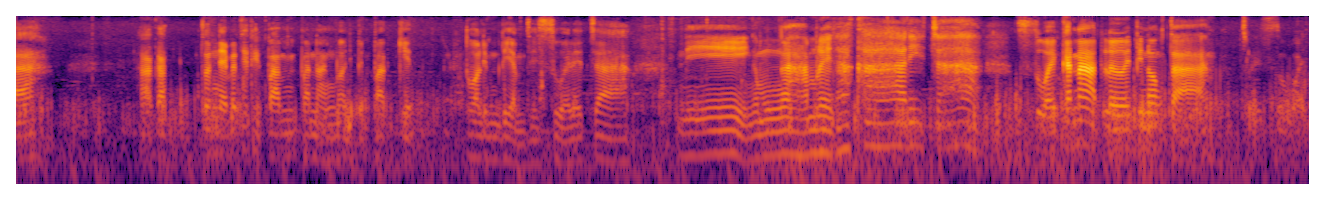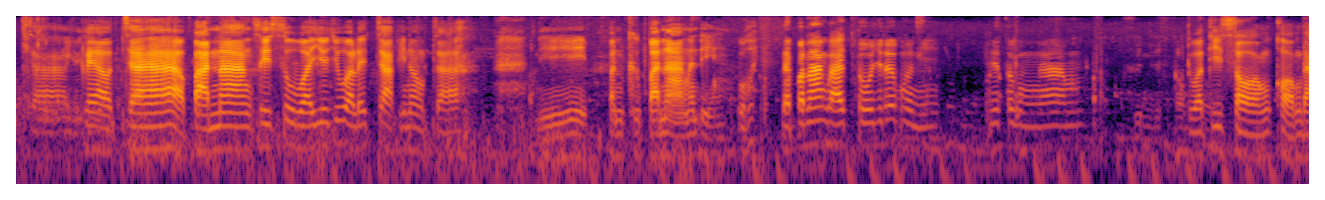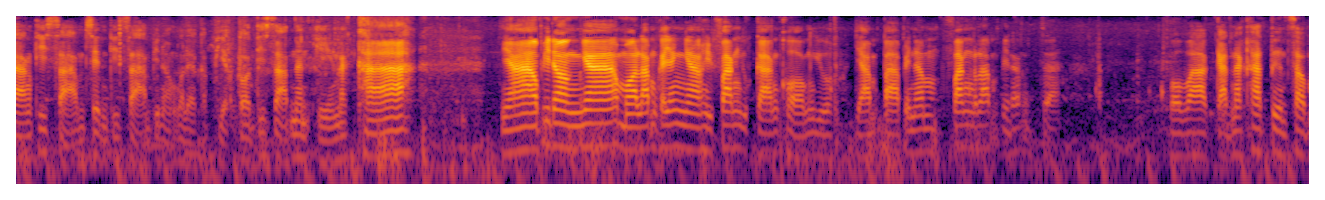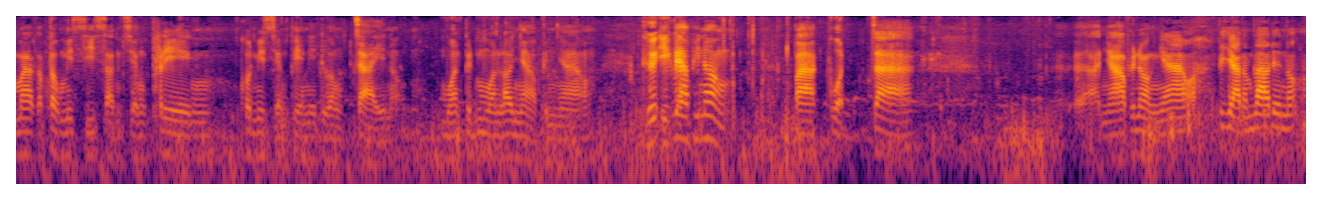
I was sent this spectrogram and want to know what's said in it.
หากส่วนใหญ่ไม่ใช่ถือปลาปลาหนังเนาะนี่เป็นปลาเก็ดตัวเหลี่ยมๆสวยๆเลยจ้านี่งามๆเลยนะคะนี่จ้าสวยขนาดเลยพี่น้องจ๋าสวยๆจ้าอีกแล้วจ้าปลานางสวยๆยั่วๆเลยจ้าพี่น้องจ้านี่มันคือปลานางนั่นเองโอ้ยแต่ปลานางหลายตัวอยู่เด้อมื่อนี้นี่ตัวงาม ตัวที่สองของดางที่สามเส้นที่สามพี่น้องก็แล้วกับเพียบตอนที่สามนั่นเองนะคะยาวพี่น้องยาวหมอลำก็ยังยาวให้ฟังอยู่กลางของอยู่ ยามป่าไปน้ำฟังรำไปน้ำจ้ะเพราะว่ากันนะคะตื่นเช้ามาก็ต้องมีสีสันเสียงเพลง คนมีเสียงเพลงในดวงใจเนาะมวนเป็นมวนเรายาวเป็นยาวถืออีกแล้วพี่น้องปากฏจ้ายาวพี่น้องยาวไปยาน้ำลาวด้เนาะ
